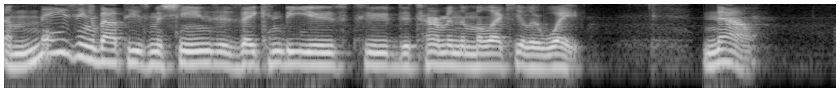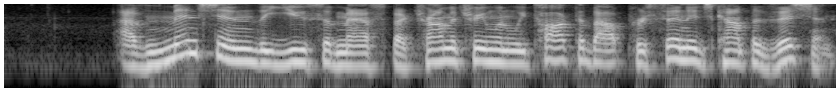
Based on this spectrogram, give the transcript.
amazing about these machines is they can be used to determine the molecular weight. Now, I've mentioned the use of mass spectrometry when we talked about percentage composition.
